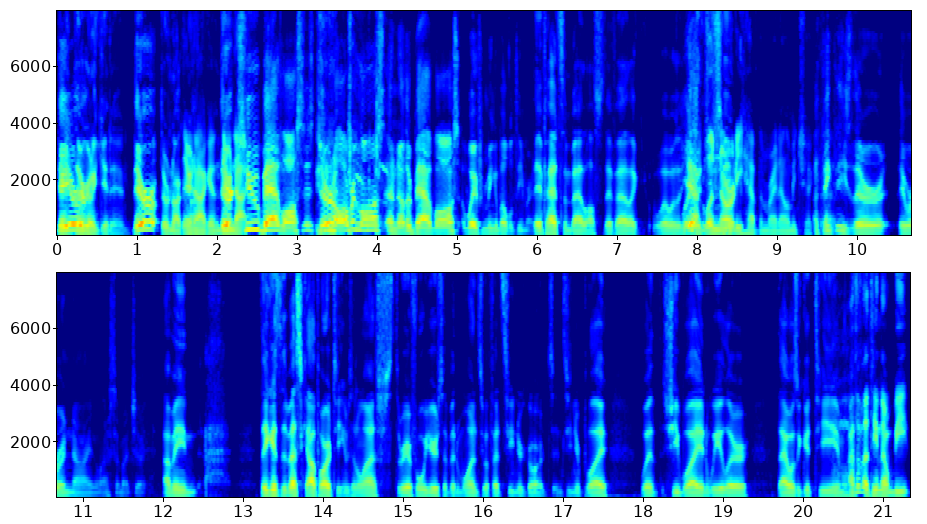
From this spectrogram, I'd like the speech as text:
they they're gonna get in. they're They're not. They're gonna not going to. they're, They're not. two bad losses. They're an Auburn loss and another bad loss away from being a bubble team right now. They've had some bad losses. They've had like what was it? Where does Lunardi have them right now? Let me check. I think these they're they were a nine the last time I checked. I mean, I think it's the best Calipari teams in the last three or four years have been ones who have had senior guards and senior play with Sheboy and Wheeler. That was a good team. I thought the team that beat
